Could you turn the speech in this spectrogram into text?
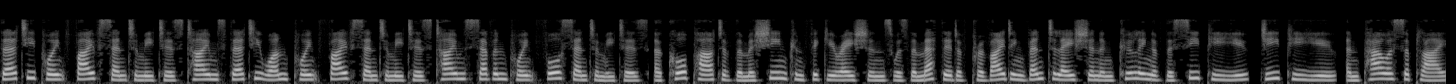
30.5 centimeters times 31.5 centimeters times 7.4 centimeters a core part of the machine configurations was the method of providing ventilation and cooling of the CPU, GPU, and power supply.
